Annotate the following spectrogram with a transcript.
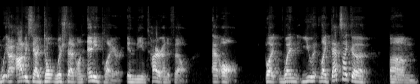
we, obviously, I don't wish that on any player in the entire NFL at all. But when you like, that's like a um,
